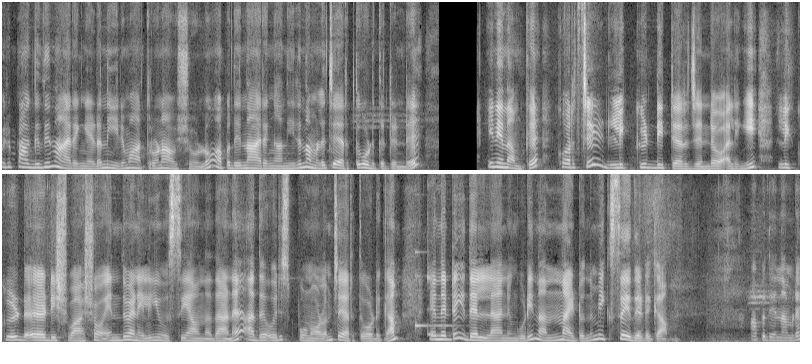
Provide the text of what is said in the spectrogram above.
ഒരു പകുതി നാരങ്ങയുടെ നീര് മാത്രമാണ് ആവശ്യമുള്ളൂ. അപ്പോൾ ഇത് നാരങ്ങാനീര് നമ്മൾ ചേർത്ത് കൊടുത്തിട്ടുണ്ട്. ഇനി നമുക്ക് കുറച്ച് ലിക്വിഡ് ഡിറ്റർജന്റോ അല്ലെങ്കിൽ ലിക്വിഡ് ഡിഷ് വാഷോ എന്ത് വേണേലും യൂസ് ചെയ്യാവുന്നതാണ്. അത് ഒരു സ്പൂണോളം ചേർത്ത് കൊടുക്കാം. എന്നിട്ട് ഇതെല്ലാനും കൂടി നന്നായിട്ടൊന്ന് മിക്സ് ചെയ്തെടുക്കാം. അപ്പോൾ ഇത് നമ്മുടെ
